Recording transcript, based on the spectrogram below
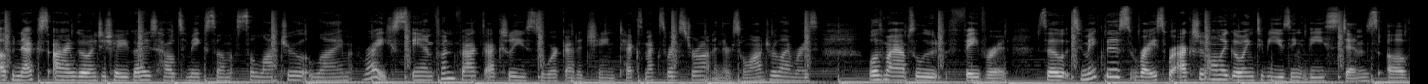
Up next, I'm going to show you guys how to make some cilantro lime rice. And fun fact, I actually used to work at a chain Tex-Mex restaurant and their cilantro lime rice was my absolute favorite. So to make this rice, we're actually only going to be using the stems of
